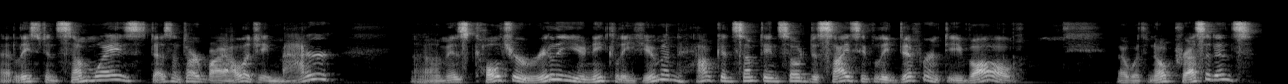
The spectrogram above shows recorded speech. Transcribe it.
at least in some ways? Doesn't our biology matter? Um, is culture really uniquely human? How could something so decisively different evolve uh, with no precedence?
